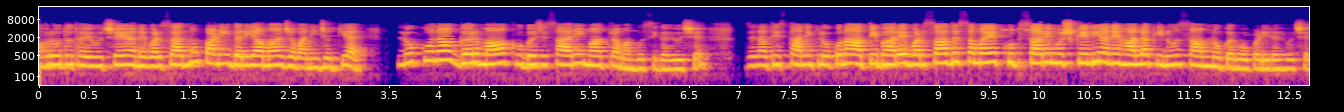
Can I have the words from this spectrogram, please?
અવરોધ થયું છે અને વરસાદનું પાણી દરિયામાં જવાની જગ્યાએ લોકોના ઘરમાં ખૂબ જ સારી માત્રામાં ઘૂસી ગયું છે. જેનાથી સ્થાનિક લોકોના અતિભારે વરસાદ સમયે ખૂબ સારી મુશ્કેલી અને હાલાકીનો સામનો કરવો પડી રહ્યો છે.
